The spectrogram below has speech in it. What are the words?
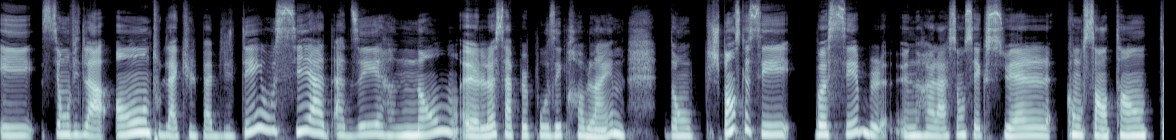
Et si on vit de la honte ou de la culpabilité aussi à, dire non, euh, là, ça peut poser problème. Donc, je pense que c'est possible une relation sexuelle consentante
